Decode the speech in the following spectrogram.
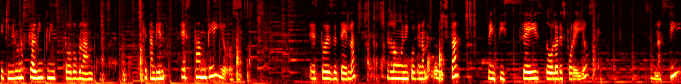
Y aquí miro unos Calvin Kleins todo blanco. Que también están bellos. Esto es de tela. Es lo único que no me gusta. 26 dólares por ellos así.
